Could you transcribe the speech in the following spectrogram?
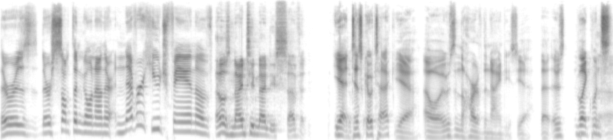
There was there's something going on there. Never a huge fan of That was 1997. Yeah, Discotheque. Yeah. Oh, it was in the heart of the '90s. Yeah, that it was like when Yeah.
